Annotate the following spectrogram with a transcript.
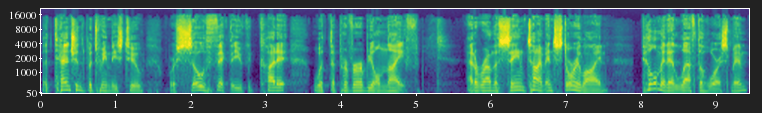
The tensions between these two were so thick that you could cut it with the proverbial knife. At around the same time in storyline, Pillman had left the Horsemen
